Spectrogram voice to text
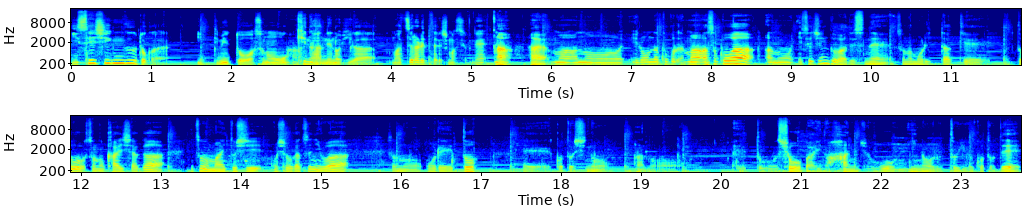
伊勢神宮とか行ってみるとその大きな根の日が祀られてたりしますよね。あはいまああのいろんなところ、まあ、あそこはあの伊勢神宮はですねその森田家とその会社がいつも毎年お正月にはそのお礼と、えー今年のあの、えー、と商売の繁盛を祈るということで、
